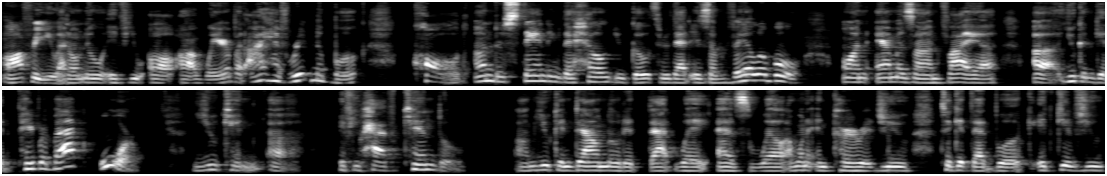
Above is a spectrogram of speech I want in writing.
offer you, I don't know if you all are aware, but I have written a book called Understanding the Hell You Go Through that is available on Amazon via, uh, you can get paperback or you can, uh, if you have Kindle, um, you can download it that way as well. I want to encourage you to get that book. It gives you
